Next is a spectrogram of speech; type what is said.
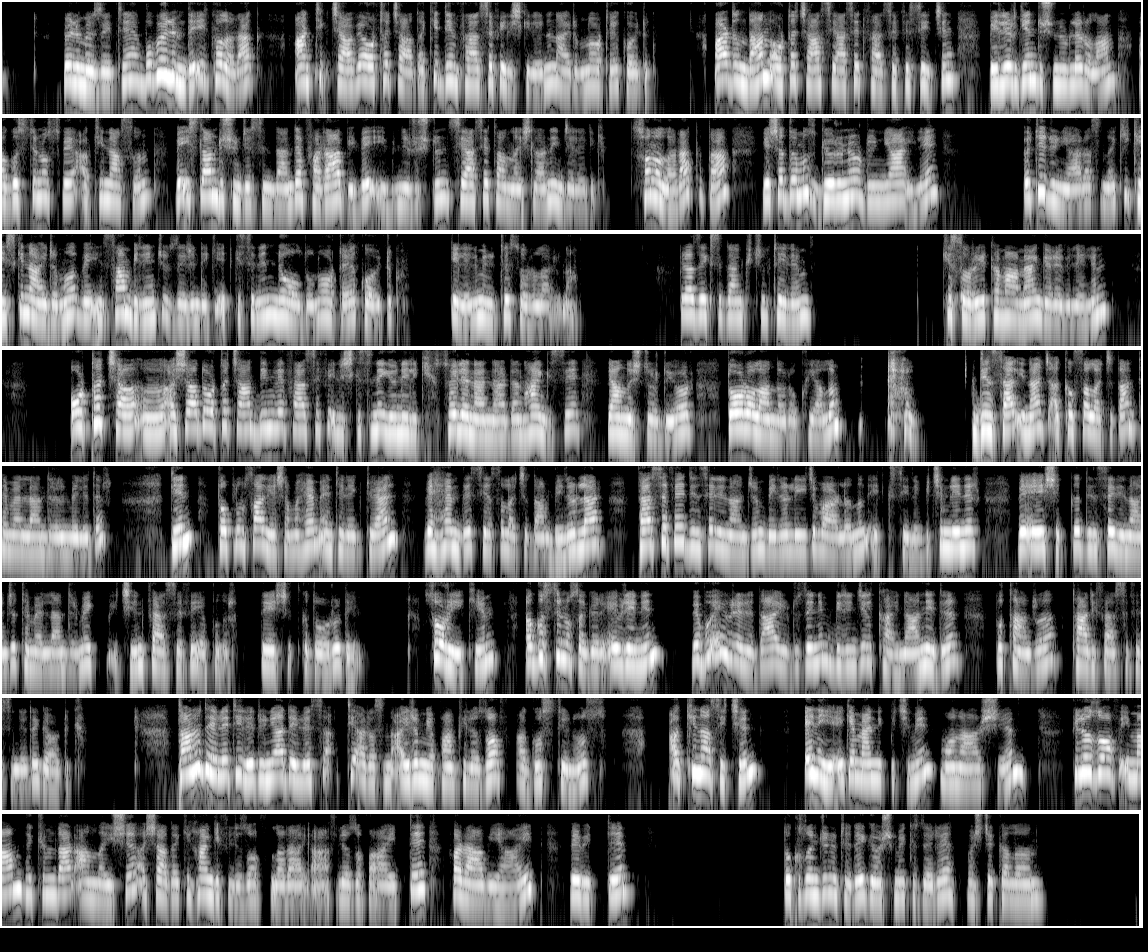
Bölüm özeti. Bu bölümde ilk olarak antik çağ ve orta çağdaki din felsefe ilişkilerinin ayrımını ortaya koyduk. Ardından orta çağ siyaset felsefesi için belirgin düşünürler olan Agustinus ve Aquinas'ın ve İslam düşüncesinden de Farabi ve İbn Rüşd'ün siyaset anlayışlarını inceledik. Son olarak da yaşadığımız görünür dünya ile öte dünya arasındaki keskin ayrımı ve insan bilinci üzerindeki etkisinin ne olduğunu ortaya koyduk. Gelelim ünite sorularına. Biraz eksiden küçültelim ki soruyu tamamen görebilelim. Orta çağ, e, aşağıda orta çağın din ve felsefe ilişkisine yönelik söylenenlerden hangisi yanlıştır diyor. Doğru olanları okuyalım. Dinsel inanç akılsal açıdan temellendirilmelidir. Din toplumsal yaşamı hem entelektüel ve hem de siyasal açıdan belirler. Felsefe dinsel inancın belirleyici varlığının etkisiyle biçimlenir Ve E şıkkı dinsel inancı temellendirmek için felsefe yapılır. D şıkkı doğru değil. Soru 2. Agustinus'a göre evrenin ve bu evrene dair düzenin birincil kaynağı nedir? Bu tanrı tarih felsefesinde de gördük. Tanrı devleti ile dünya devleti arasında ayrım yapan filozof Agustinus, Aquinas için en iyi egemenlik biçimi monarşi. Filozof, imam, hükümdar anlayışı aşağıdaki hangi filozoflara filozofa aitti? Farabi'ye ait ve bitti. 9. ünitede görüşmek üzere. Hoşçakalın.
